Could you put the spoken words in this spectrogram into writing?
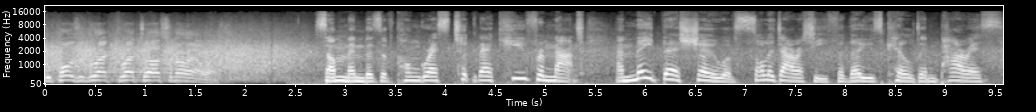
who pose a direct threat to us and our allies. Some members of Congress took their cue from that and made their show of solidarity for those killed in Paris.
